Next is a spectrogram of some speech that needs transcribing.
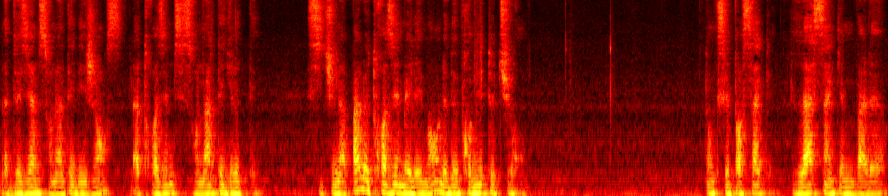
la deuxième, son intelligence, la troisième, c'est son intégrité. Si tu n'as pas le troisième élément, les deux premiers te tueront. Donc c'est pour ça que la cinquième valeur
